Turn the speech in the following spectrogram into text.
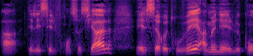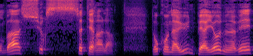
a délaissé le Front social et elle s'est retrouvée à mener le combat sur ce terrain-là. Donc on a eu une période où on avait,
